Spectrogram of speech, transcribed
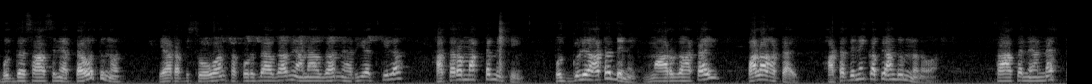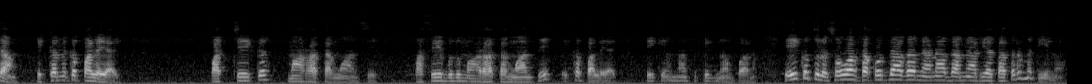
බුද්ධ ශාසනය පැවතුනොත් එයාට අපි සෝවාන් සකෘදාගාමි අනාගාමි හරියත් කියලා හතර මට්ටමකින් පුද්ගලයා 8 දෙනෙක් මාර්ග 8යි ඵල 8යි 8 දෙනෙක් අපි හඳුන්වනවා. ශාසනයක් නැත්තම් එකම එක ඵලයයි. පච්චේක මහරහතන් වහන්සේ. පසේ බුදු මහරහතන් වහන්සේ එක ඵලයයි. ඒකෙන් උන්වහන්සේ පිරිනොම් පානවා. ඒක තුල සෝවාන් සකෘදාගාමි අනාගාමි හරියත් අතරම තියෙනවා.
